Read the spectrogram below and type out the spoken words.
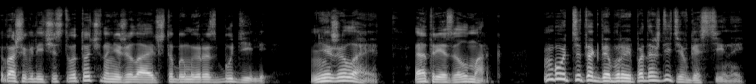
Ваше Величество точно не желает, чтобы мы разбудили?» «Не желает», — отрезал Марк. «Будьте так добры, подождите в гостиной.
